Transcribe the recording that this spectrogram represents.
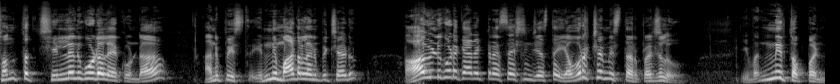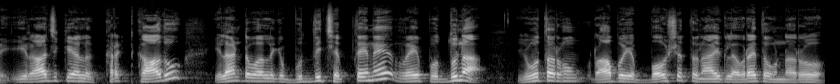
సొంత చెల్లెని కూడా లేకుండా అనిపిస్తే ఎన్ని మాటలు అనిపించాడు ఆవిడ కూడా క్యారెక్టర్ అసెషన్ చేస్తే ఎవరు క్షమిస్తారు ప్రజలు? ఇవన్నీ తప్పండి. ఈ రాజకీయాలు కరెక్ట్ కాదు. ఇలాంటి వాళ్ళకి బుద్ధి చెప్తేనే రేపొద్దున యువతరం రాబోయే భవిష్యత్తు నాయకులు ఎవరైతే ఉన్నారో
